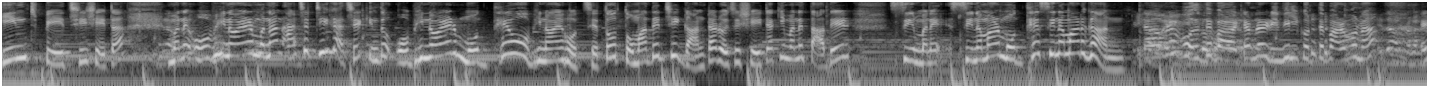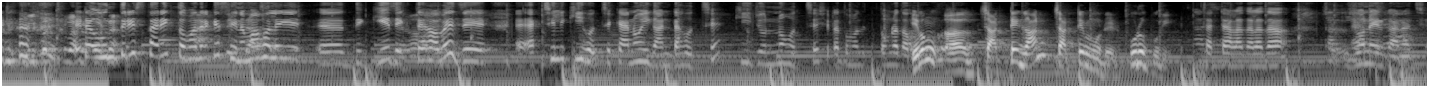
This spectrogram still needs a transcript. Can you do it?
হিন্ট পেয়েছি সেটা। মানে অভিনয়ের না আচ্ছা ঠিক আছে কিন্তু অভিনয়ের মধ্যেও অভিনয় হচ্ছে। তো তোমাদের যে গানটা রয়েছে সেইটা কি মানে তাদের সি- মানে সিনেমার মধ্যে সিনেমার গান? এটা আমরা বলতে পারো এটা আমরা রিভিল করতে পারব না। এটা- এটা উনত্রিশ তারিখ তোমাদেরকে সিনেমা হলে গিয়ে দেখতে হবে যে অ্যাকচুয়ালি কি হচ্ছে কেন এই গানটা হচ্ছে কি জন্য হচ্ছে সেটা তোমাদের তোমরা এবং চারটে গান চারটে মোডের পুরোপুরি চারটে আলাদা আলাদা জোনের গান আছে।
